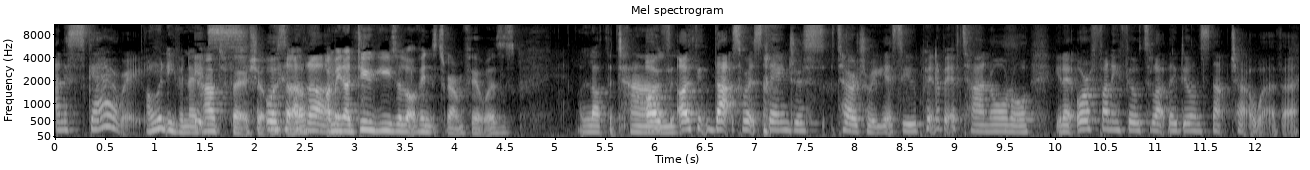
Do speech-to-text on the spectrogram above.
and it's scary. I wouldn't even know how to It's- Photoshop well, I myself. I mean, I do use a lot of Instagram filters. Love the tan. I've, I think that's where it's dangerous territory. Yeah, so you're putting a bit of tan on, or you know, or a funny filter like they do on Snapchat or whatever.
